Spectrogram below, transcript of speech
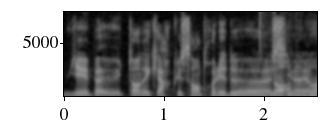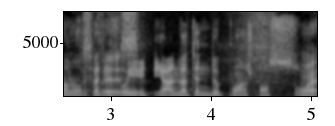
Il n'y avait pas eu tant d'écart que ça entre les deux. euh, Non, si non, non, ça pas avait- défaut. il y a une vingtaine de points, je pense. Ouais,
